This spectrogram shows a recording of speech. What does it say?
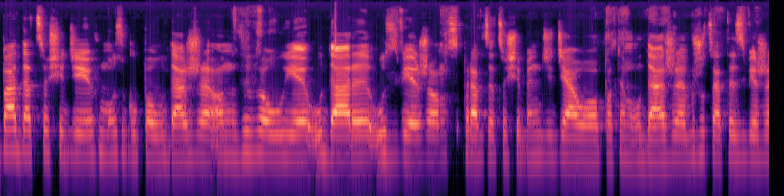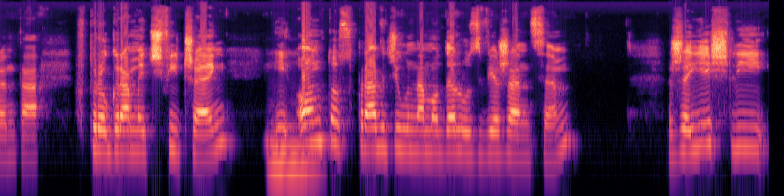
bada, co się dzieje w mózgu po udarze. On wywołuje udary u zwierząt, sprawdza, co się będzie działo po tym udarze, wrzuca te zwierzęta w programy ćwiczeń i mhm. on to sprawdził na modelu zwierzęcym, że jeśli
